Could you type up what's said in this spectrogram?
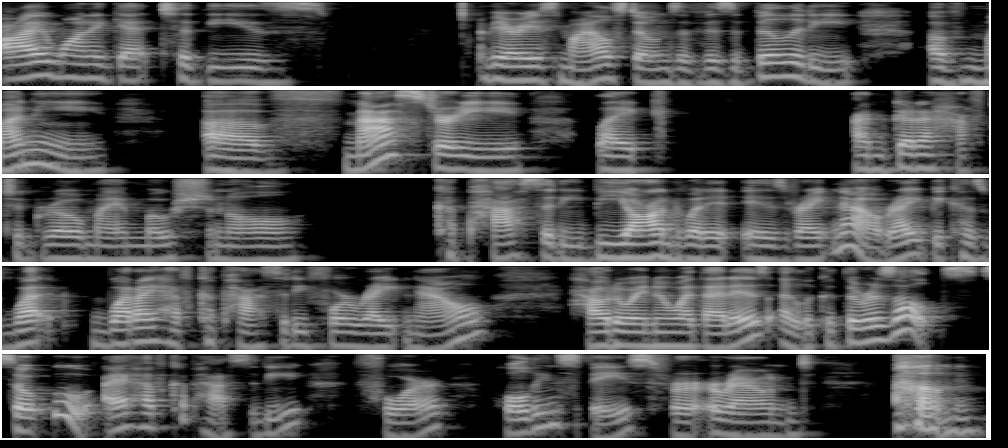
I want to get to these various milestones of visibility, of money, of mastery, like, I'm going to have to grow my emotional capacity beyond what it is right now right? Because what what i have capacity for right now how do i know what that is? I look at the results. So ooh i have capacity for holding space for around um,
